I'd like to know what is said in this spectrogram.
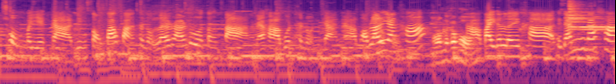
รับชมบรรยากาศริมสองฝากฝั่งถนนและร้านรวงต่างๆนะคะ บนถนนกันนะคะ พร้อมแล้วหรือยังคะพร้อมแล้วครับผมอ่าไปกันเลยค่ะ ถึงด้านนี้นะคะ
